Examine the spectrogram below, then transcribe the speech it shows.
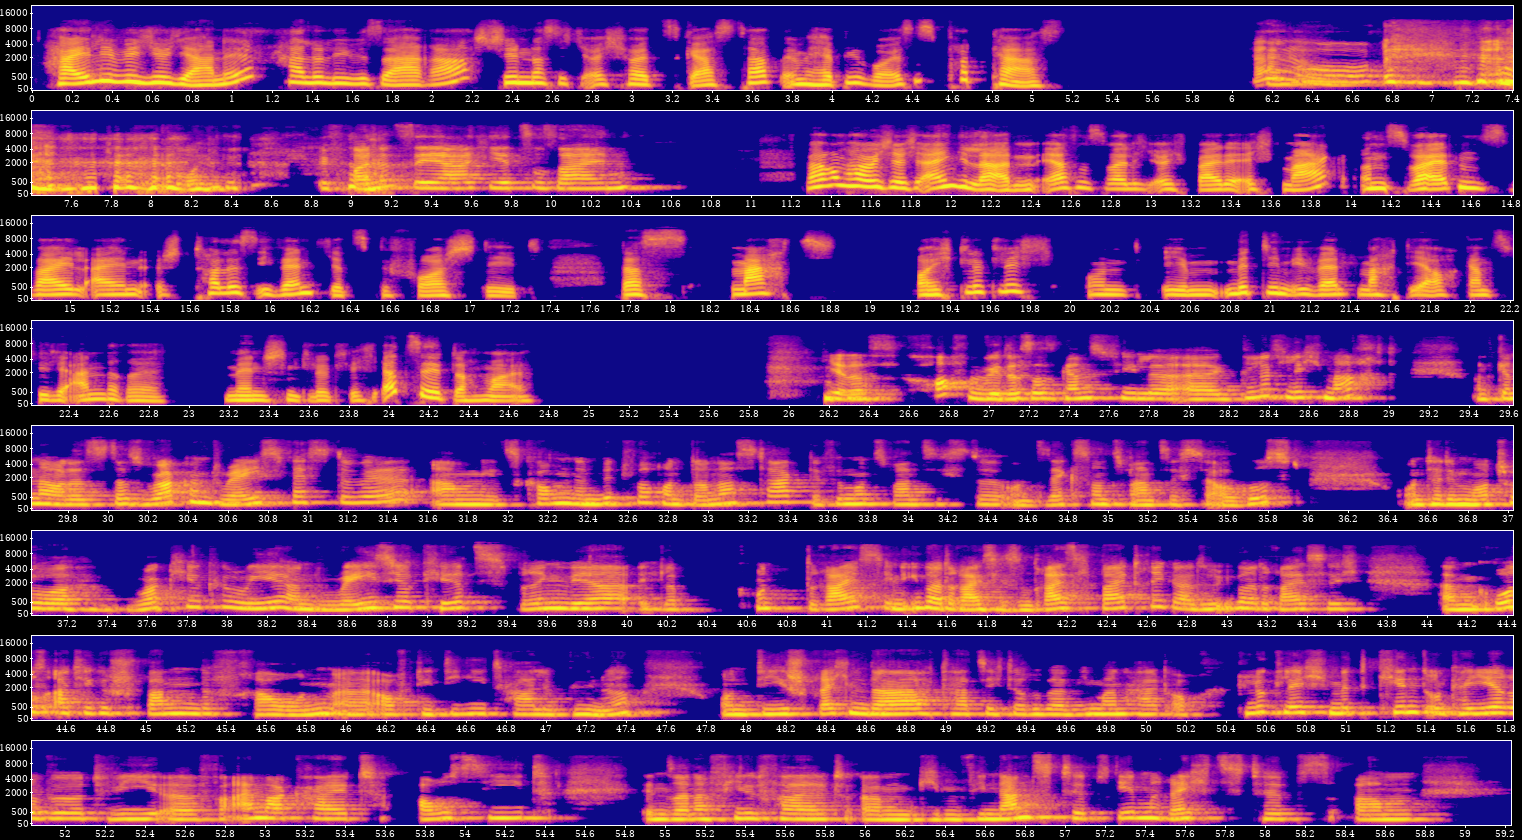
Hi, liebe Juliane. Hallo, liebe Sarah. Schön, dass ich euch heute Gast habe im Happy Voices Podcast. Hallo. Wir freuen uns sehr, hier zu sein. Warum habe ich euch eingeladen? Erstens, weil ich euch beide echt mag und zweitens, weil ein tolles Event jetzt bevorsteht. Das macht euch glücklich und eben mit dem Event macht ihr auch ganz viele andere Menschen glücklich. Erzählt doch mal. Ja, das hoffen wir, dass das ganz viele äh, glücklich macht. Und genau, das ist das Rock and Race Festival am jetzt kommenden Mittwoch und Donnerstag, der 25. und 26. August. Unter dem Motto Rock Your Career and Raise Your Kids bringen wir, ich glaube, rund 30, in über 30, sind 30 Beiträge, also über 30 ähm, großartige, spannende Frauen äh, auf die digitale Bühne. Und die sprechen da tatsächlich darüber, wie man halt auch glücklich mit Kind und Karriere wird, wie äh, Vereinbarkeit aussieht in seiner Vielfalt, ähm, geben Finanztipps, geben Rechtstipps, ähm,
